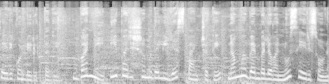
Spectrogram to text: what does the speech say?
ಸೇರಿಕೊಂಡಿರುತ್ತದೆ. ಬನ್ನಿ ಈ ಪರಿಶ್ರಮದಲ್ಲಿ ಯೆಸ್ ಬ್ಯಾಂಕ್ ಜೊತೆ ನಮ್ಮ ಬೆಂಬಲವನ್ನು ಸೇರಿಸೋಣ.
